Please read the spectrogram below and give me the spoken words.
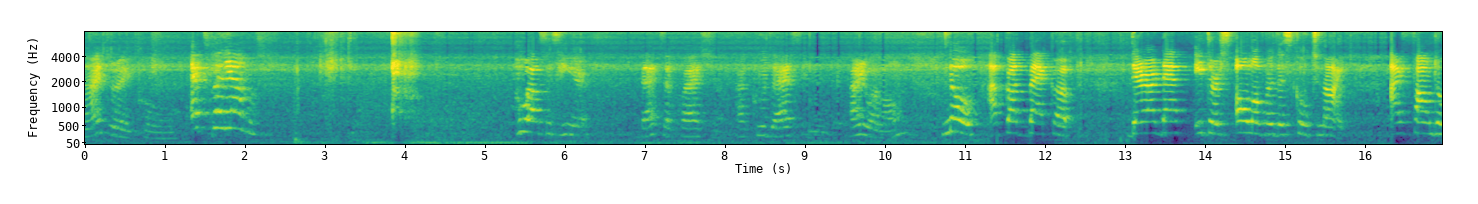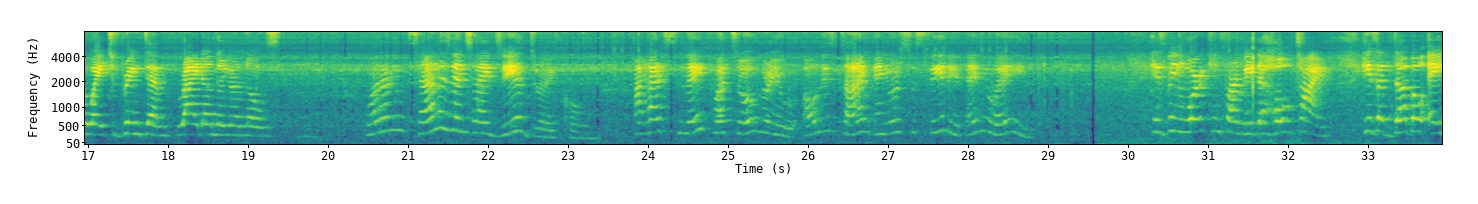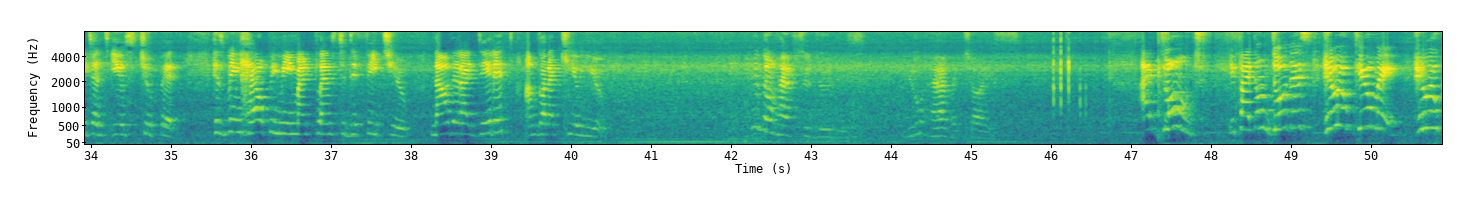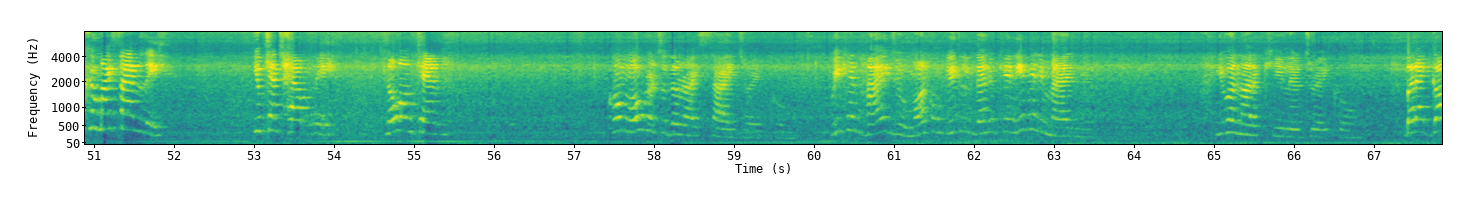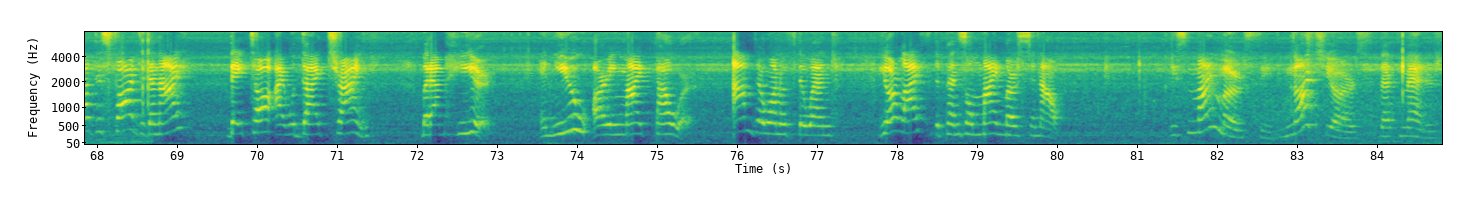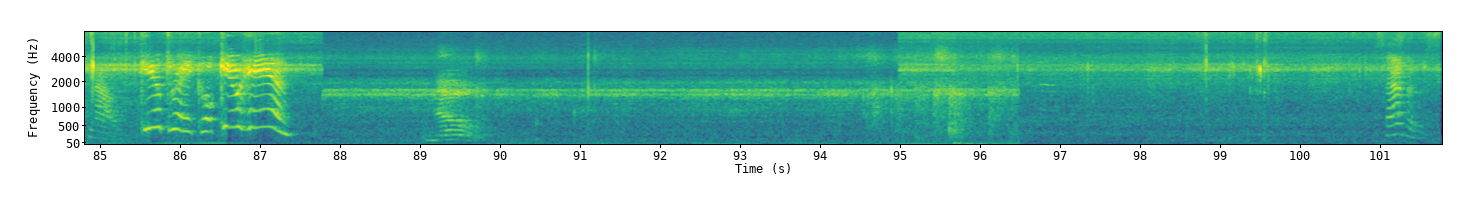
night, Draco. Expelliarmus! Who else is here? That's a question I could ask you. Are you alone? No, I've got backup. There are Death Eaters all over the school tonight. I found a way to bring them right under your nose. What an intelligent idea, Draco. I had Snape watch over you all this time and you're succeeding anyway. He's been working for me the whole time. He's a double agent, you stupid. He's been helping me in my plans to defeat you. Now that I did it, I'm gonna kill you. You don't have to do this. You have a choice. I don't! If I don't do this, he will kill me! He will kill my family! You can't help me. No one can. Come over to the right side, Draco. We can hide you more completely than you can even imagine. You are not a killer, Draco. But I got this far, didn't I? They thought I would die trying. But I'm here. And you are in my power. I'm the one with the wand. Your life depends on my mercy now. It's my mercy, not yours, that matters now. Kill Draco, kill him! Nerd. Severus.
